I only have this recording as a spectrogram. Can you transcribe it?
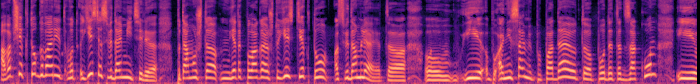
А вообще, кто говорит, вот есть осведомители, потому что я так полагаю, что есть те, кто осведомляет, э, э, и они сами попадают под этот закон, и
